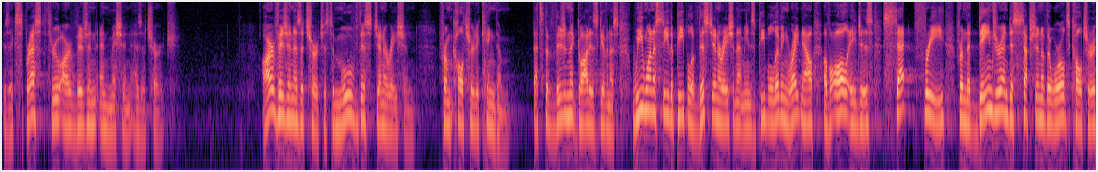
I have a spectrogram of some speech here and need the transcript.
is expressed through our vision and mission as a church. Our vision as a church is to move this generation from culture to kingdom. That's the vision that God has given us. We want to see the people of this generation, that means people living right now of all ages, set free from the danger and deception of the world's culture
